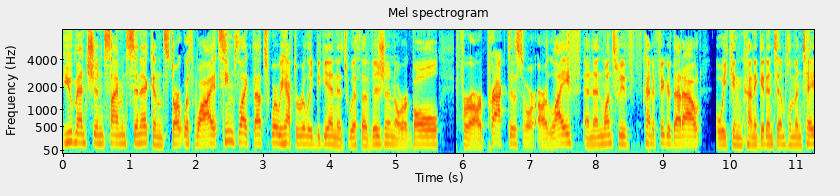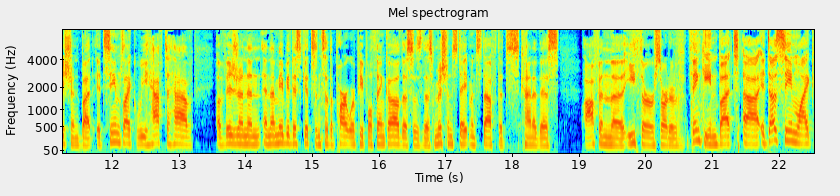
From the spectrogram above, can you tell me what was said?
You mentioned Simon Sinek and start with why. It seems like that's where we have to really begin is with a vision or a goal for our practice or our life. And then once we've kind of figured that out, we can kind of get into implementation. But it seems like we have to have a vision. And, and then maybe this gets into the part where people think, oh, this is this mission statement stuff that's kind of this often the ether sort of thinking. But uh, it does seem like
